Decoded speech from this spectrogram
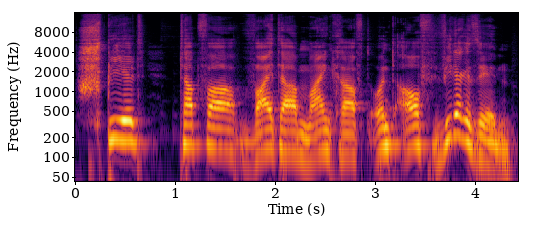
spielt tapfer weiter Minecraft und auf Wiedergesehen.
